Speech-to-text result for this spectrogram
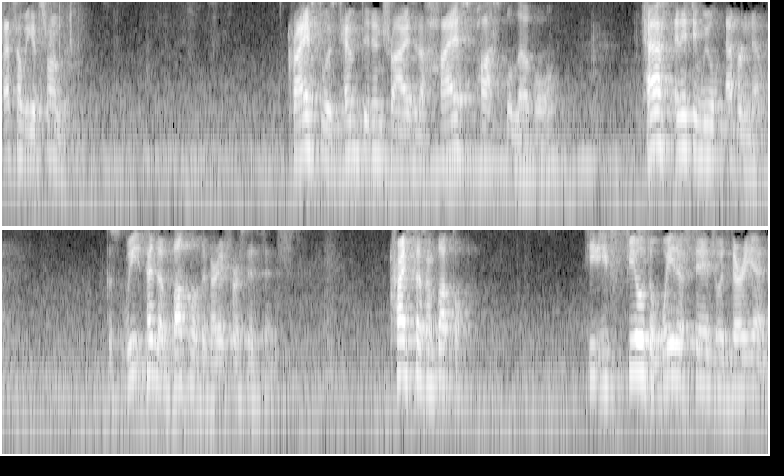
That's how we get stronger. Christ was tempted and tried to the highest possible level, past anything we will ever know. Because we tend to buckle at the very first instance. Christ doesn't buckle. He, he feels the weight of sin to its very end.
